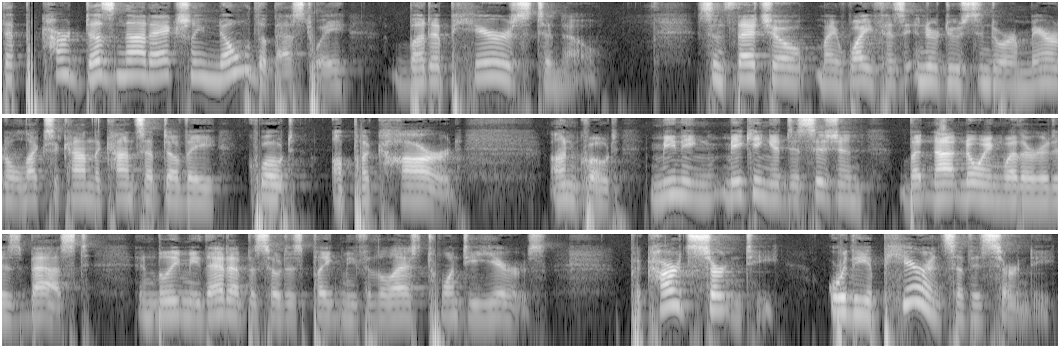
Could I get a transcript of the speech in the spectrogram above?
that Picard does not actually know the best way, but appears to know. Since that show, my wife has introduced into our marital lexicon the concept of a, quote, a Picard, unquote, meaning making a decision but not knowing whether it is best. And believe me, that episode has plagued me for the last 20 years. Picard's certainty, or the appearance of his certainty,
